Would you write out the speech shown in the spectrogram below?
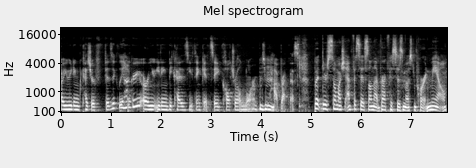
are you eating because you're physically hungry or are you eating because you think it's a cultural norm to mm-hmm. have breakfast but there's so much emphasis on that breakfast is the most important meal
